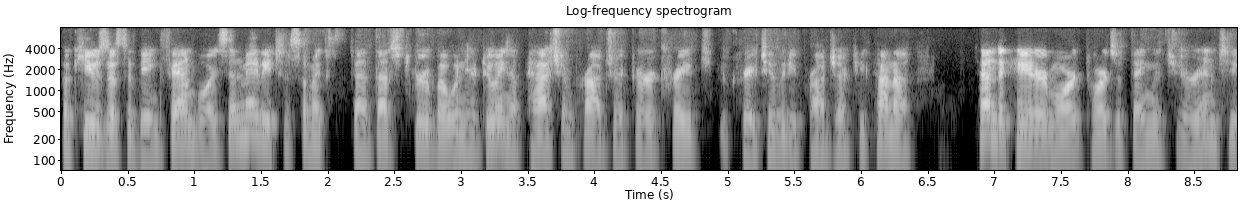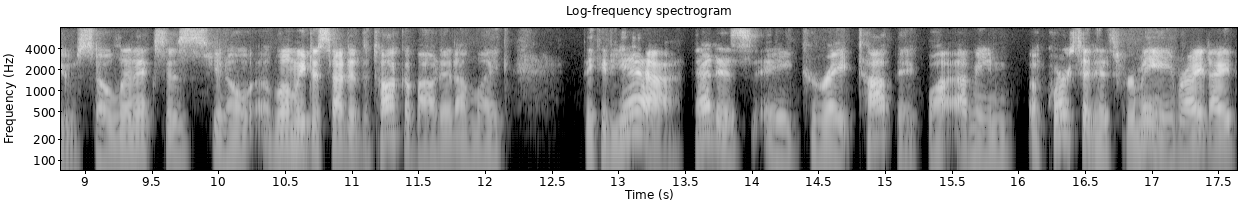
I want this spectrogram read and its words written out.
accuse us of being fanboys, and maybe to some extent that's true. But when you're doing a passion project or a create, creativity project, you kind of tend to cater more towards the thing that you're into. So Linux is, you know, when we decided to talk about it, I'm like, thinking, yeah, that is a great topic. Well, I mean, of course it is for me, right? I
